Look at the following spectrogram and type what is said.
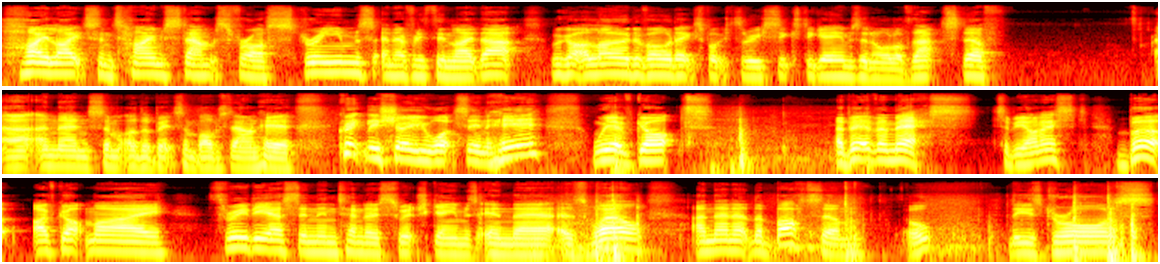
highlights and timestamps for our streams and everything like that. We've got a load of old Xbox 360 games and all of that stuff. Uh, and then some other bits and bobs down here. Quickly show you what's in here. We have got a bit of a mess, to be honest. But I've got my 3DS and Nintendo Switch games in there as well. And then at the bottom, oh, these drawers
